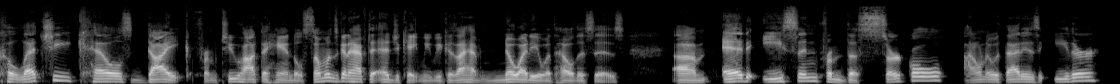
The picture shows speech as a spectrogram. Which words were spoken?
Kelechi Kelz Dyke from Too Hot to Handle. Someone's going to have to educate me because I have no idea what the hell this is. Um, Ed Eason from The Circle. I don't know what that is either.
